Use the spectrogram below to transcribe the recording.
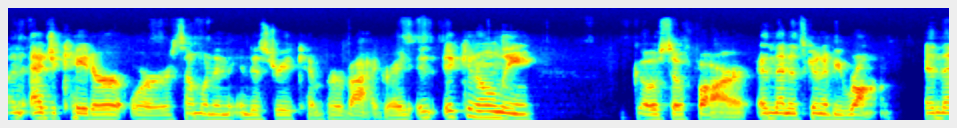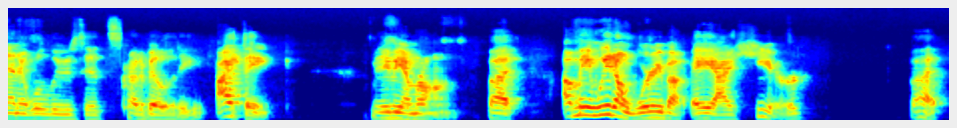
an educator or someone in the industry can provide. Right? It, it can only go so far, and then it's going to be wrong, and then it will lose its credibility. I think. Maybe mm-hmm. I'm wrong, but I mean, we don't worry about AI here, but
